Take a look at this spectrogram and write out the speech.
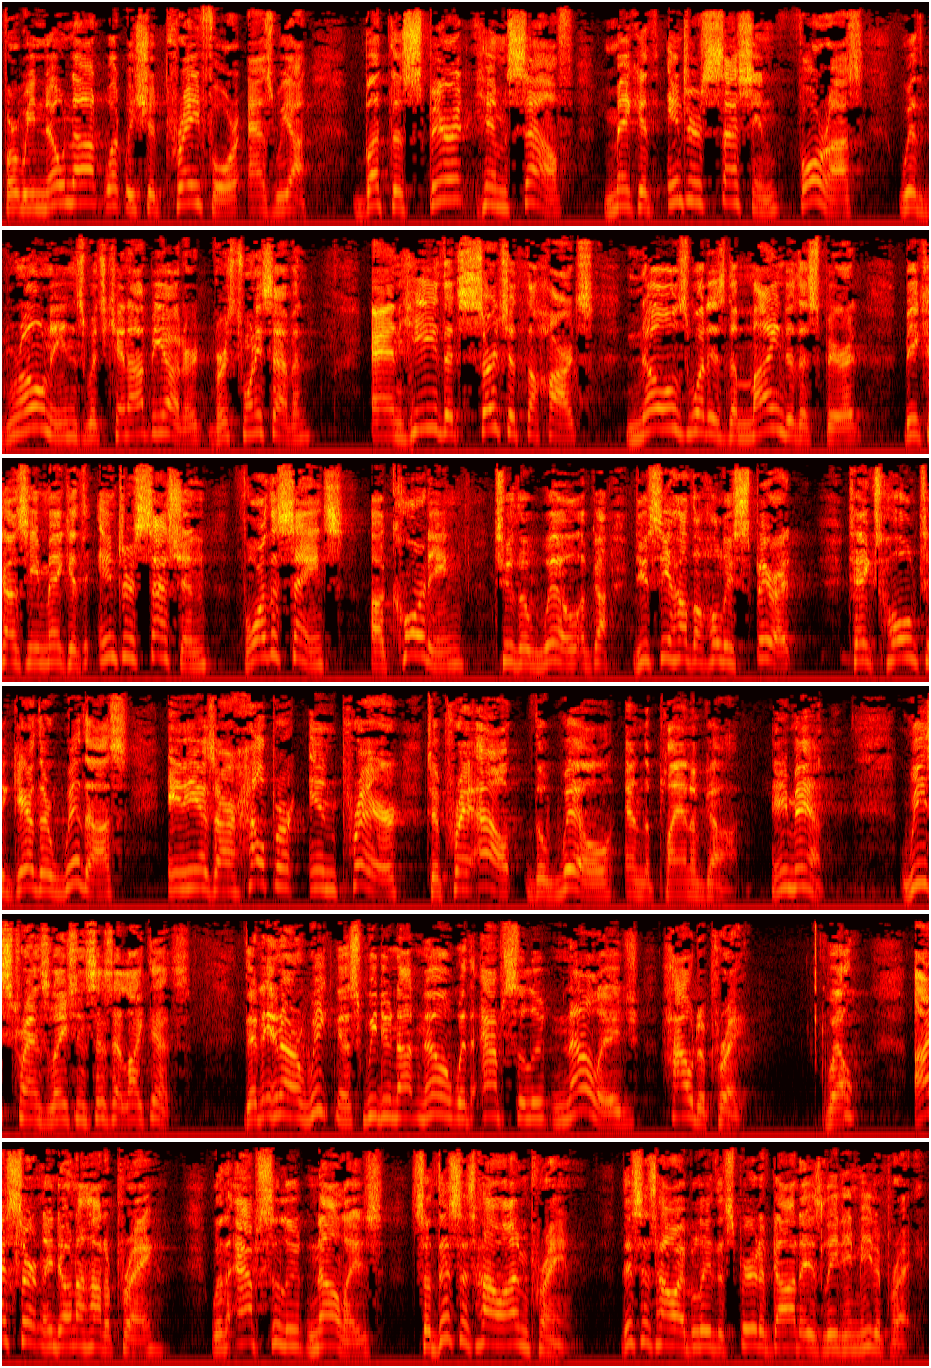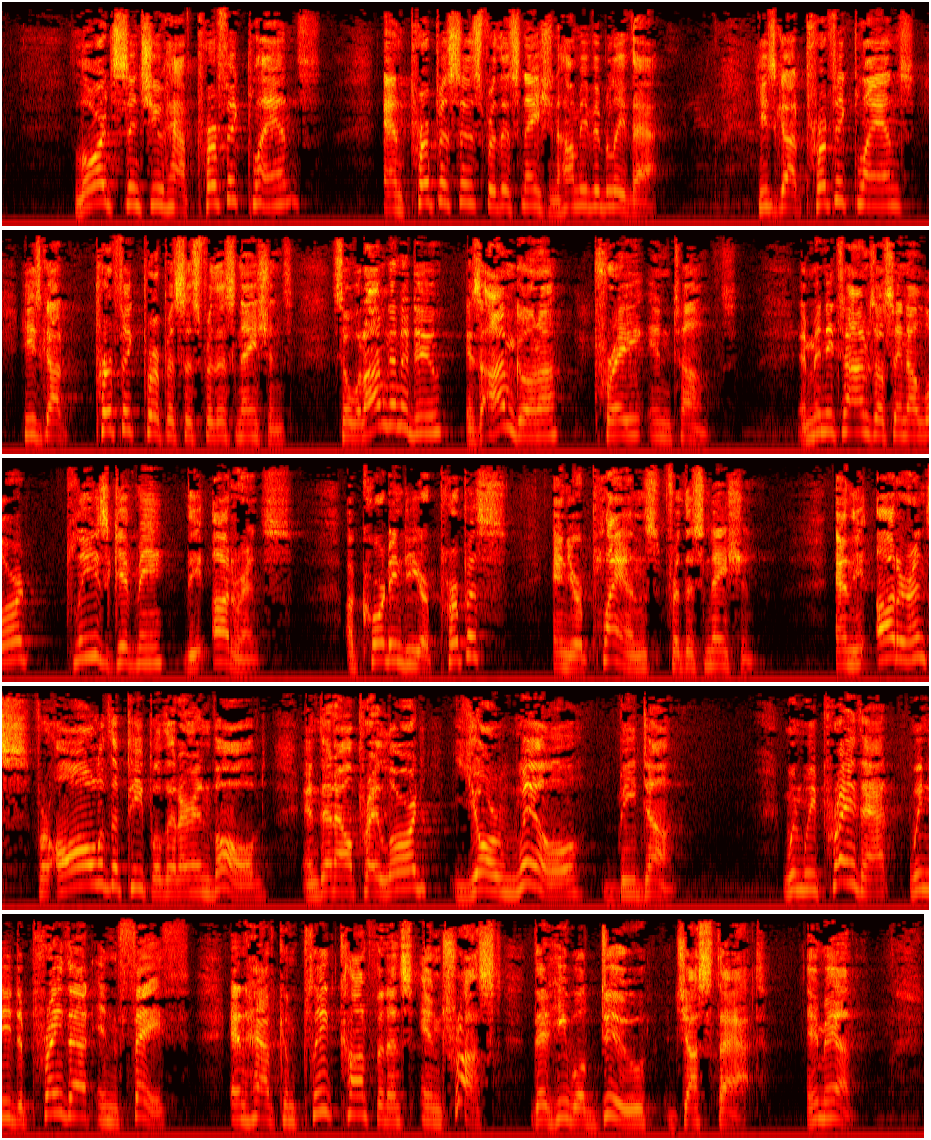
for we know not what we should pray for as we ought. But the Spirit Himself maketh intercession for us with groanings which cannot be uttered. Verse 27. And He that searcheth the hearts knows what is the mind of the Spirit, because He maketh intercession for the saints according to the will of God. Do you see how the Holy Spirit takes hold together with us and He is our helper in prayer to pray out the will and the plan of God. Amen. Wuest translation says it like this that in our weakness we do not know with absolute knowledge how to pray. Well, I certainly don't know how to pray with absolute knowledge, so this is how I'm praying. This is how I believe the Spirit of God is leading me to pray. Lord, since you have perfect plans, and purposes for this nation. How many of you believe that? He's got perfect plans. He's got perfect purposes for this nation. So what I'm going to do is I'm going to pray in tongues. And many times I'll say, now Lord, please give me the utterance according to your purpose and your plans for this nation. And the utterance for all of the people that are involved. And then I'll pray, Lord, your will be done. When we pray that, we need to pray that in faith and have complete confidence in trust that He will do just that. Amen.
